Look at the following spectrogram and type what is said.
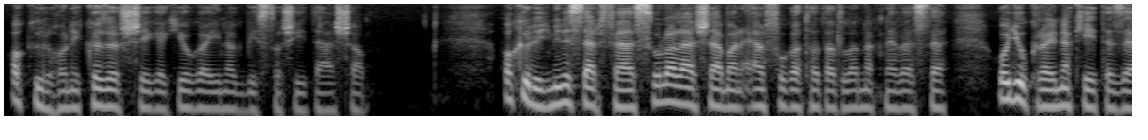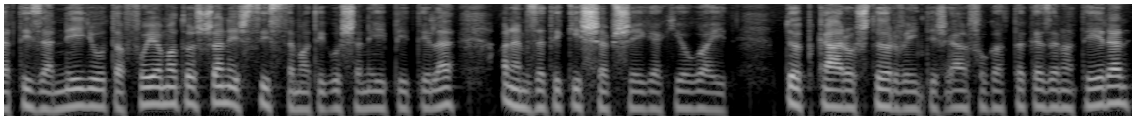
a külhoni közösségek jogainak biztosítása. A külügyminiszter felszólalásában elfogadhatatlannak nevezte, hogy Ukrajna 2014 óta folyamatosan és szisztematikusan építi le a nemzeti kisebbségek jogait. Több káros törvényt is elfogadtak ezen a téren,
